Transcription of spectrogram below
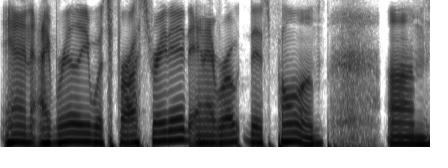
and I really was frustrated and I wrote this poem um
